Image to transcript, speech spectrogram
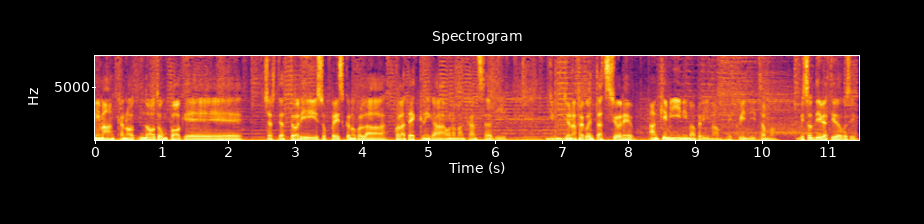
mi manca, no? noto un po' che certi attori sopperiscono con la, con la tecnica una mancanza di, di- di una frequentazione anche minima prima e quindi insomma mi sono divertito così.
